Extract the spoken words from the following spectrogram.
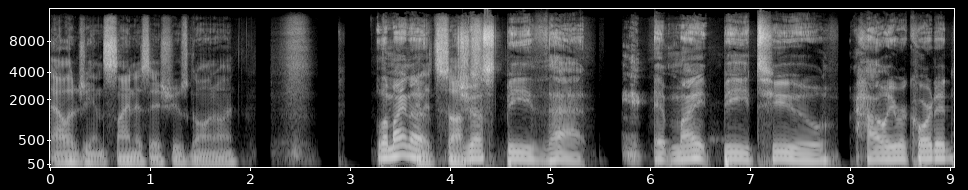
allergy and sinus issues going on. well, it might not it just be that. It might be too how we recorded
